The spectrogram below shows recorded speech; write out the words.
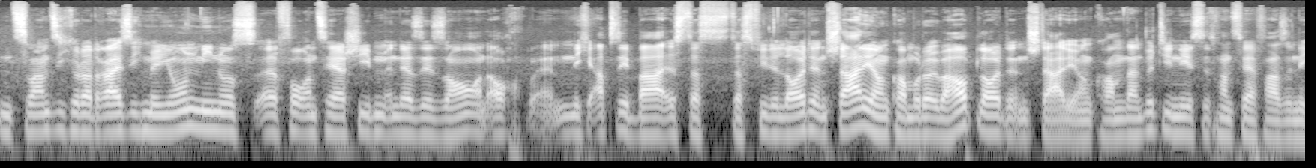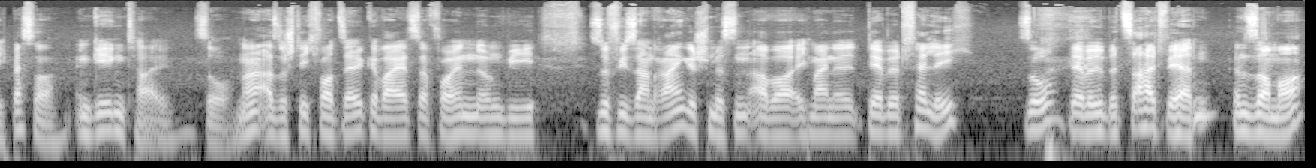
ein 20 oder 30 Millionen Minus äh, vor uns herschieben in der Saison und auch ähm, nicht absehbar ist, dass, dass viele Leute ins Stadion kommen oder überhaupt Leute ins Stadion kommen, dann wird die nächste Transferphase nicht besser. Im Gegenteil. So, ne? Also Stichwort Selke war jetzt da vorhin irgendwie suffisant reingeschmissen, aber ich meine, der wird fällig. So, der will bezahlt werden im Sommer.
